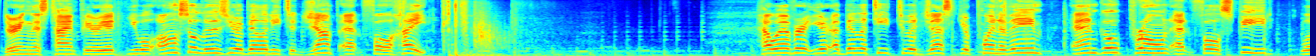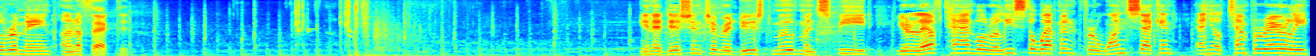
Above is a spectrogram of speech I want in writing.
During this time period, you will also lose your ability to jump at full height, However, your ability to adjust your point of aim and go prone at full speed will remain unaffected. In addition to reduced movement speed, your left hand will release the weapon for one second and you'll temporarily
